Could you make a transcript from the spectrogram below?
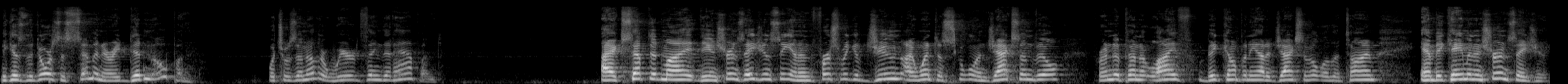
because the doors of seminary didn't open, which was another weird thing that happened. I accepted my, the insurance agency, and in the first week of June, I went to school in Jacksonville for Independent Life, big company out of Jacksonville at the time, and became an insurance agent.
